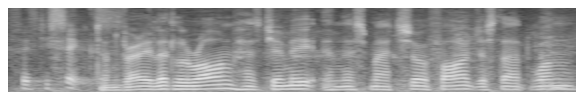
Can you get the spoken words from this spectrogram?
Fifty-six. Done very little wrong, has Jimmy, in this match so far. Just that one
